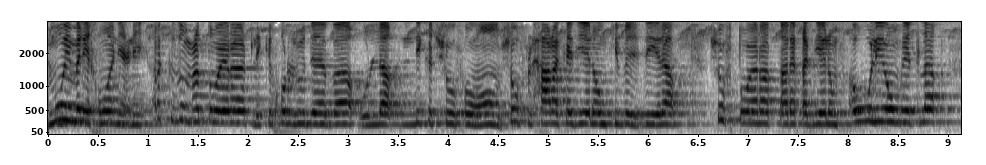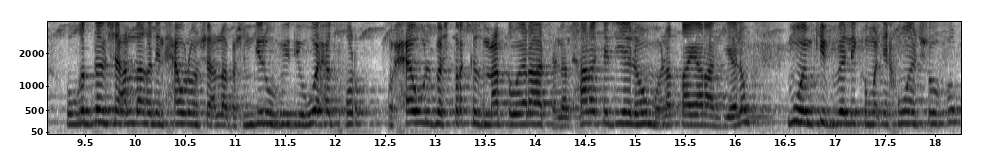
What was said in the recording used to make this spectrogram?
المهم الإخوان يعني ركزوا مع الطويرات اللي كيخرجوا دابا ولا اللي كتشوفوهم شوف الحركة ديالهم كيفاش دايرة شوف الطويرات الطريقة ديالهم في أول يوم إطلاق. وغدا إن شاء الله غادي نحاولوا إن شاء الله باش نديروا فيديو واحد أخر وحاول باش تركز مع الطويرات على الحركة ديالهم وعلى الطيران ديالهم. المهم كيف بان لكم الإخوان شوفوا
